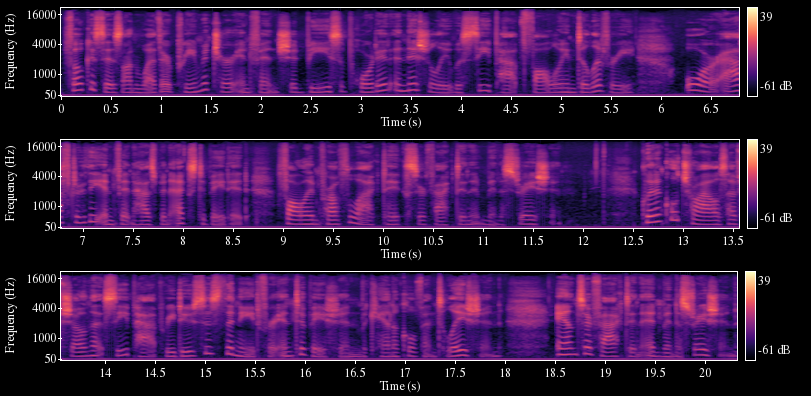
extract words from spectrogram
focuses on whether premature infants should be supported initially with CPAP following delivery or after the infant has been extubated following prophylactic surfactant administration. Clinical trials have shown that CPAP reduces the need for intubation, mechanical ventilation, and surfactant administration,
